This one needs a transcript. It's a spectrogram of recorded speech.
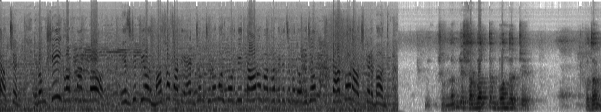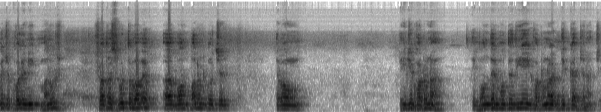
যাচ্ছেন এবং সেই ঘটনার পর এসডিপিওর মাথা ফাটে। একজন তৃণমূল কর্মী তারও মাথা ফেটেছে বলে অভিযোগ। তারপর আজকের বন্ধ শুনলাম যে সর্বাত্মক বন্ধ হচ্ছে। কোথাও কিছু খোলেনি। মানুষ স্বতঃস্ফূর্তভাবে বন্ধ পালন করছেন। এবং এই যে ঘটনা, এই বন্ধের মধ্যে দিয়ে এই ঘটনার ধিক্কার জানাচ্ছে।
